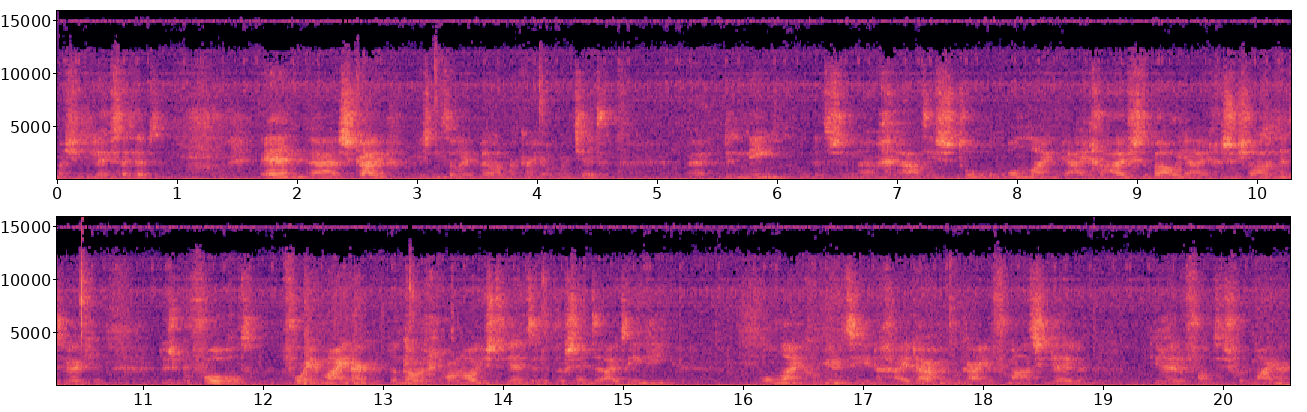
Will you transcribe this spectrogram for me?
als je die leeftijd hebt. En eh, Skype is niet alleen bellen, maar kan je ook met chatten. Eh, de Ning, dat is een gratis tool om online je eigen Hives te bouwen, je eigen sociale netwerkje. Dus bijvoorbeeld voor je minor, dan nodig je gewoon al je studenten en de docenten uit in die online community en dan ga je daar met elkaar informatie delen die relevant is voor de minor.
